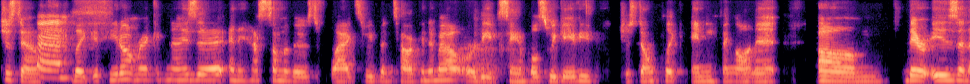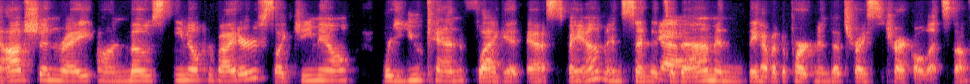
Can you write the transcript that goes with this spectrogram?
just don't. Eh. Like if you don't recognize it and it has some of those flags we've been talking about or the examples we gave you, just don't click anything on it. Um, there is an option, right, on most email providers like Gmail where you can flag it as spam and send it Yeah. to them. And they have a department that tries to track all that stuff.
